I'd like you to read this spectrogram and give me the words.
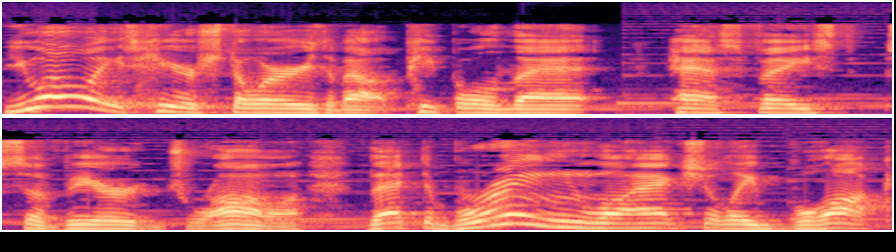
You always hear stories about people that has faced severe trauma, that the brain will actually block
